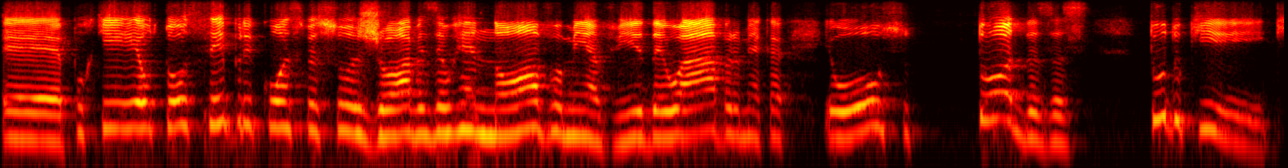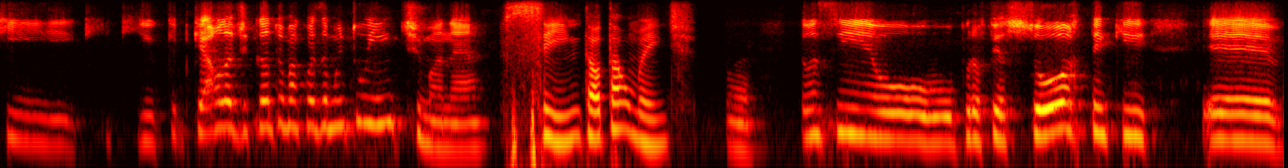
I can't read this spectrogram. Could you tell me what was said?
é, porque eu estou sempre com as pessoas jovens, eu renovo a minha vida, eu abro a minha eu ouço todas as. Tudo que, que, que, que. Porque a aula de canto é uma coisa muito íntima, né? Sim, totalmente. Então, assim, o, o professor tem que é,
